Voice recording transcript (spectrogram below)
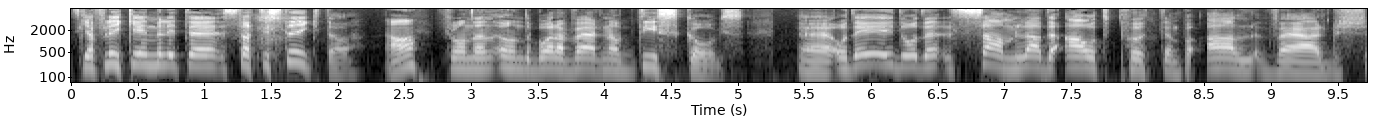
Ska jag flika in med lite statistik då? Ja, Från den underbara världen av Discogs. Eh, och det är ju då den samlade outputen på all världs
